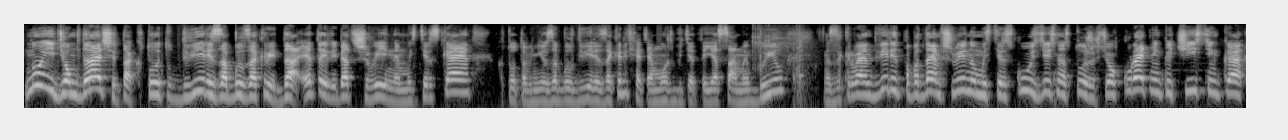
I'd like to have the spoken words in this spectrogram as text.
Ну, идем дальше. Так, кто тут двери забыл закрыть? Да, это, ребят, швейная мастерская. Кто-то в нее забыл двери закрыть, хотя, может быть, это я сам и был. Закрываем двери, попадаем в швейную мастерскую. Здесь у нас тоже все аккуратненько, чистенько.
